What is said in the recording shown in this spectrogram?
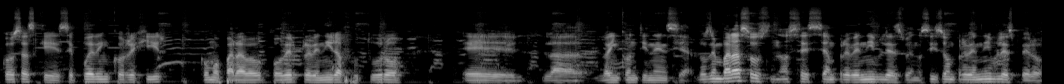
cosas que se pueden corregir como para poder prevenir a futuro eh, la, la incontinencia. Los embarazos no sé si sean prevenibles, bueno, sí son prevenibles, pero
